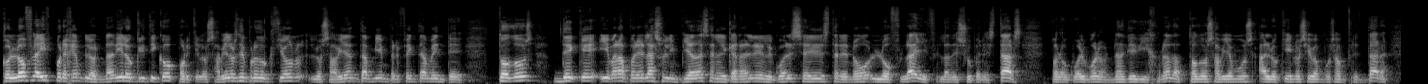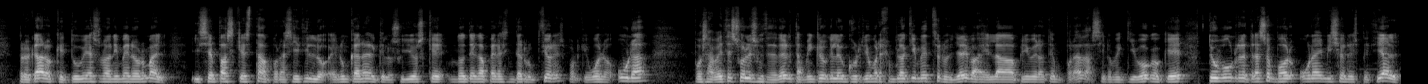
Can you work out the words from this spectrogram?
Con Love Life, por ejemplo, nadie lo criticó porque lo sabían los de producción, lo sabían también perfectamente todos de que iban a poner las Olimpiadas en el canal en el cual se estrenó Love Life, la de Superstars. Por lo cual, bueno, nadie dijo nada, todos sabíamos a lo que nos íbamos a enfrentar. Pero claro, que tú veas un anime normal y sepas que está, por así decirlo, en un canal que lo suyo es que no tenga apenas interrupciones, porque bueno, una pues a veces suele suceder. También creo que le ocurrió, por ejemplo, aquí Metro no lleva en la primera temporada, si no me equivoco, que tuvo un retraso por una emisión especial.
